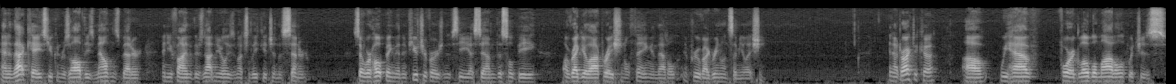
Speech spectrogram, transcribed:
And in that case, you can resolve these mountains better, and you find that there's not nearly as much leakage in the center. So we're hoping that in future versions of CESM, this will be a regular operational thing, and that'll improve our Greenland simulation. In Antarctica, uh, we have, for a global model, which is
